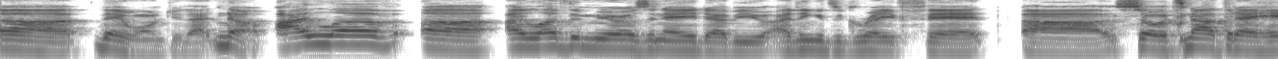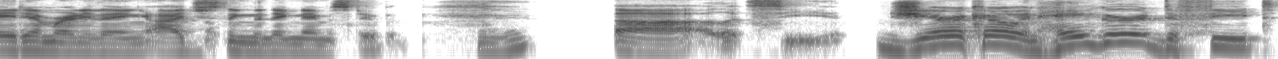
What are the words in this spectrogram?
Uh, they won't do that. No, I love uh, I love the Miro's in AEW. I think it's a great fit. Uh, so it's not that I hate him or anything. I just think the nickname is stupid. Mhm. Uh, let's see. Jericho and Hager defeat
